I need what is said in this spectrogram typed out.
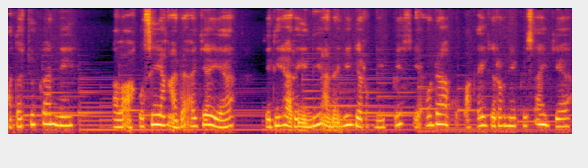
atau cuka nih? Kalau aku sih yang ada aja ya, jadi hari ini adanya jeruk nipis, ya udah aku pakai jeruk nipis aja.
